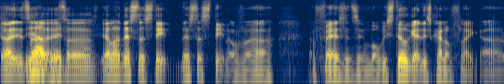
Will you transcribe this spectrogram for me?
Yeah, it's Yeah, a, it's a, yeah, lah, that's the state. That's the state of uh, affairs in Singapore. We still get this kind of like uh,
